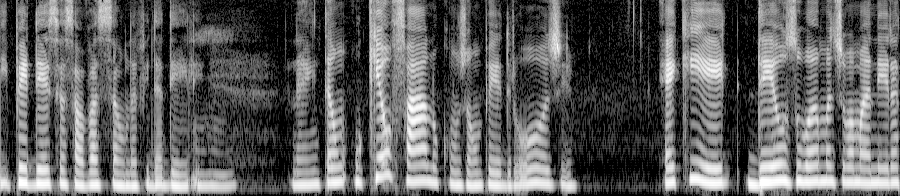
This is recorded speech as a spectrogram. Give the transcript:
E perdesse a salvação da vida dele. Uhum. Né? Então, o que eu falo com João Pedro hoje é que ele, Deus o ama de uma maneira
